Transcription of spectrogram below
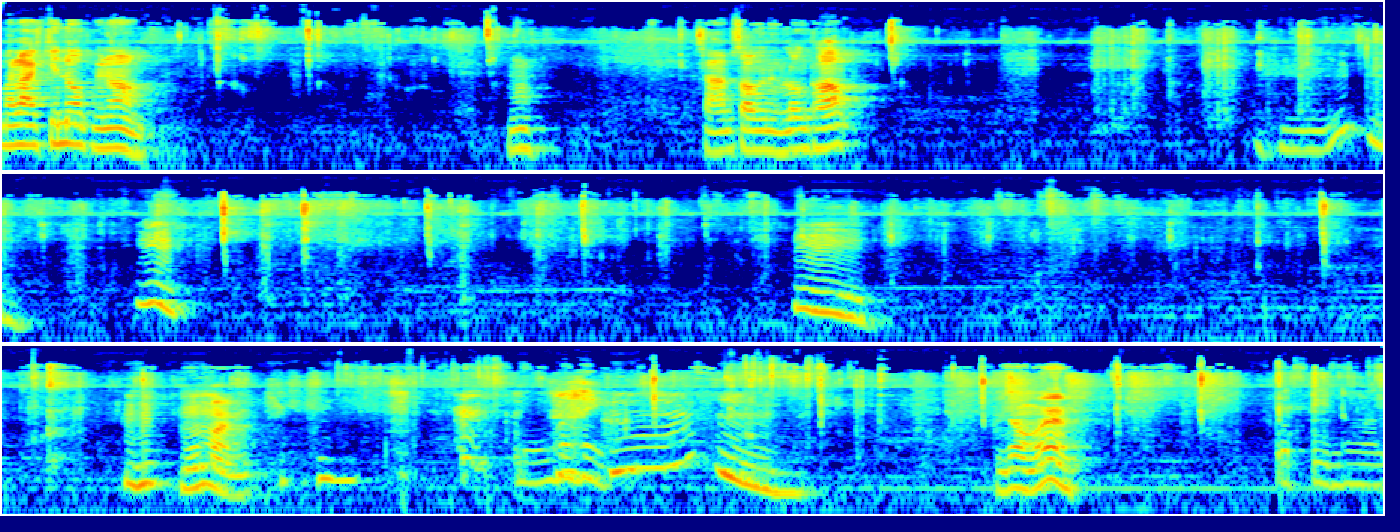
มาลายกินนกพี่น้อง สามสองหนึ่งลงท้อง อืม อืมอืมอืมหมูหมันหมูไม่พี่น้องเอ้ยโปรตีนทั้งนั้น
